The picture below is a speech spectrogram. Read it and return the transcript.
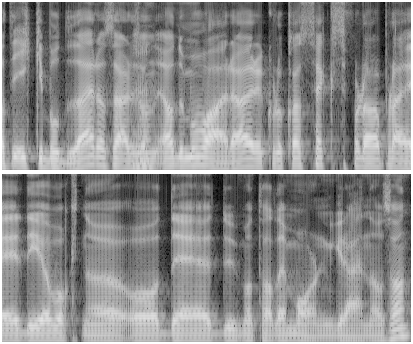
At de ikke bodde der, og så er det sånn Ja, du må være her klokka seks, for da pleier de å våkne, og det, du må ta det morgengreiene og sånn.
